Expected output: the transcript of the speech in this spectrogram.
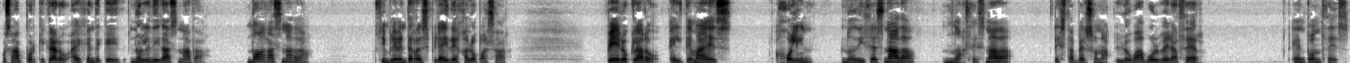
O sea, porque claro, hay gente que no le digas nada, no hagas nada, simplemente respira y déjalo pasar. Pero claro, el tema es, jolín, no dices nada, no haces nada, esta persona lo va a volver a hacer. Entonces,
